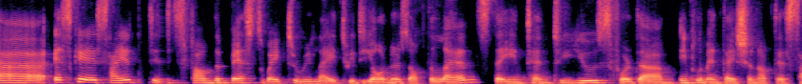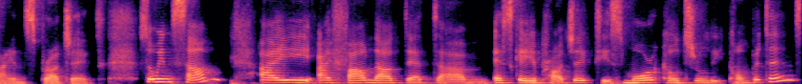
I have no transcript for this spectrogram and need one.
uh, SKA scientists found the best way to relate with the owners of the lands they intend to use for the implementation of their science project. So, in sum, I, I found out that um, SKA project is more culturally competent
